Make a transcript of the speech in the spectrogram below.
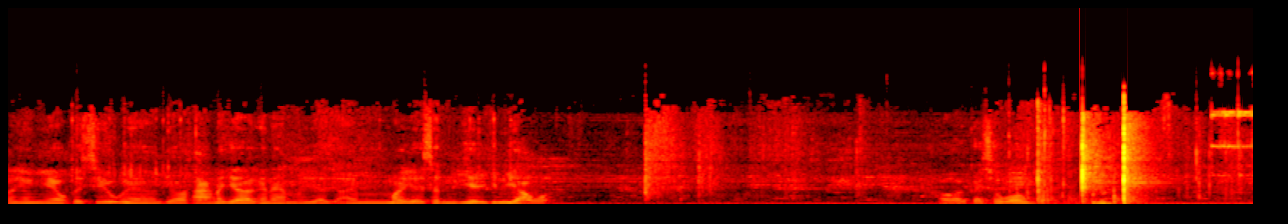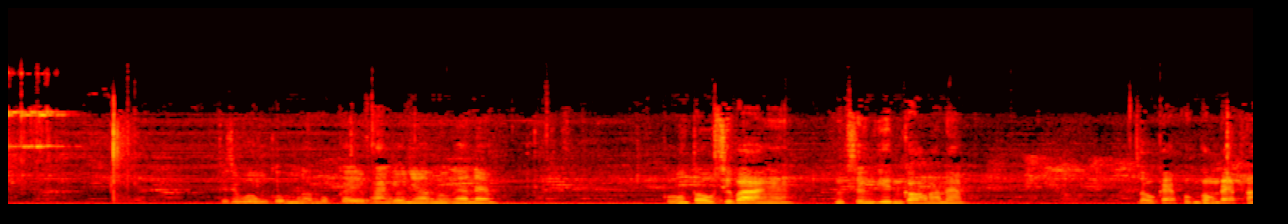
hơi nheo nheo tí xíu nè do than nó dơ anh em bây giờ em mới vệ sinh với dính dầu á. Rồi, cây số 4 cây số 4 cũng là một cây phan vỏ nhôm luôn nha anh em. Của con tô C3 nha. Nước sơn gin còn nè anh em. Đầu kẹp cũng còn đẹp nè,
